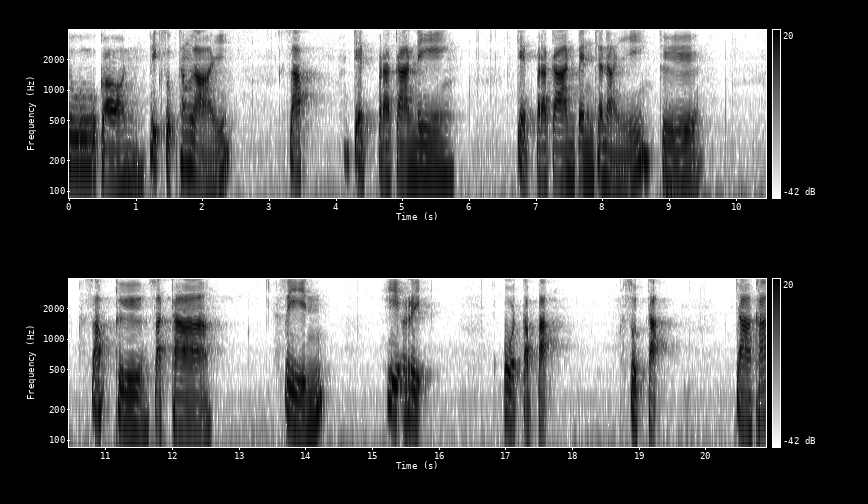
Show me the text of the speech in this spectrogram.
ดูก่อนภิกษุทั้งหลาย ทรัพย์เจ็ดประการนี้เจ็ดประการเป็นไนคือ ทรัพย์คือศรัทธา ศีล หิริ โอตตปะ สุตตะ จาคะ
